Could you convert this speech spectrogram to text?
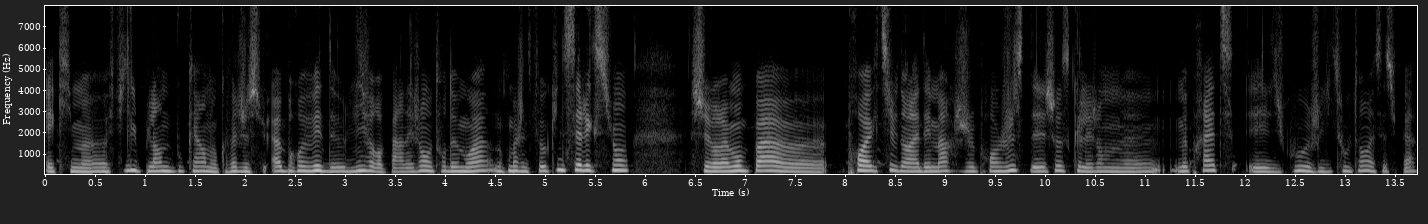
et qui me file plein de bouquins. Donc en fait, je suis abreuvée de livres par des gens autour de moi. Donc moi, je ne fais aucune sélection. Je suis vraiment pas euh, proactive dans la démarche. Je prends juste des choses que les gens me, me, prêtent et du coup, je lis tout le temps et c'est super.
